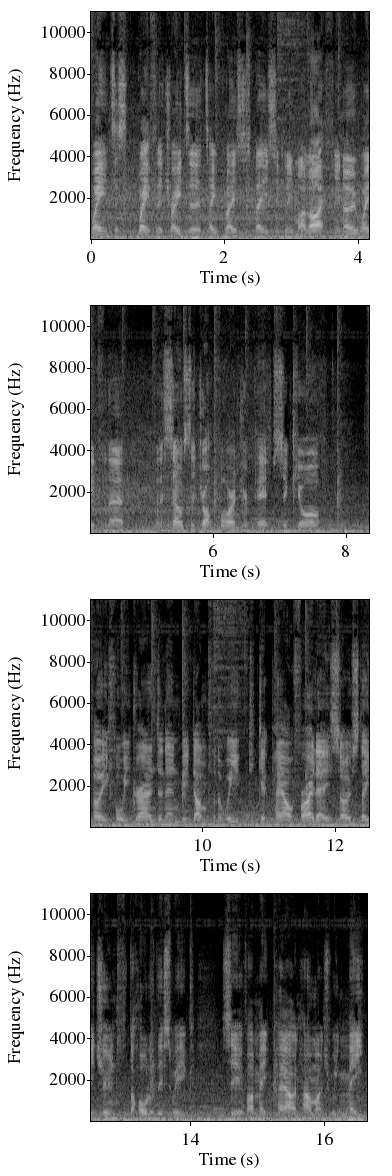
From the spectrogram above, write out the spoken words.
waiting to wait for the trade to take place is basically my life you know? Wait for the for the sales to drop 400 pips secure 30 40 grand and then be done for the week get payout friday. So stay tuned for the whole of this week see if i make payout and how much we make.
